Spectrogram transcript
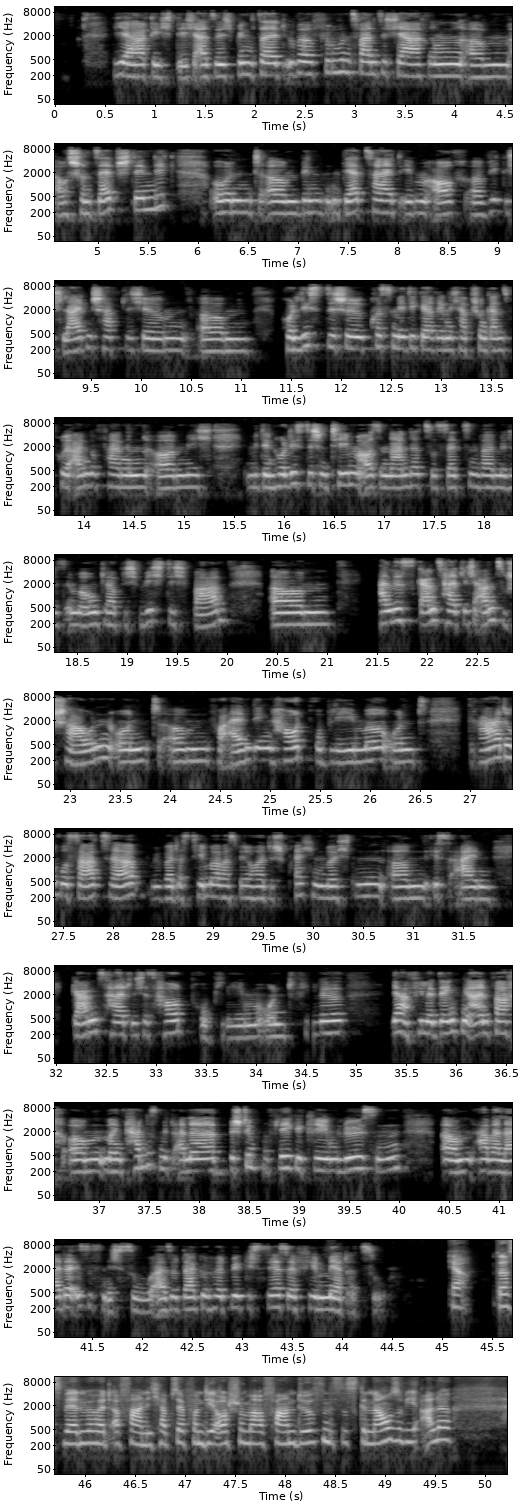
Ja, richtig. Also ich bin seit über 25 Jahren ähm, auch schon selbstständig und ähm, bin derzeit eben auch äh, wirklich leidenschaftliche ähm, holistische Kosmetikerin. Ich habe schon ganz früh angefangen, äh, mich mit den holistischen Themen auseinanderzusetzen, weil mir das immer unglaublich wichtig war. Ähm, alles ganzheitlich anzuschauen und ähm, vor allen Dingen Hautprobleme und gerade Rosacea, über das Thema, was wir heute sprechen möchten, ähm, ist ein ganzheitliches Hautproblem und viele ja, viele denken einfach, ähm, man kann das mit einer bestimmten Pflegecreme lösen, ähm, aber leider ist es nicht so. Also da gehört wirklich sehr, sehr viel mehr dazu. Ja, das werden wir heute erfahren. Ich habe es ja von dir auch schon mal erfahren dürfen. Es ist genauso wie alle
